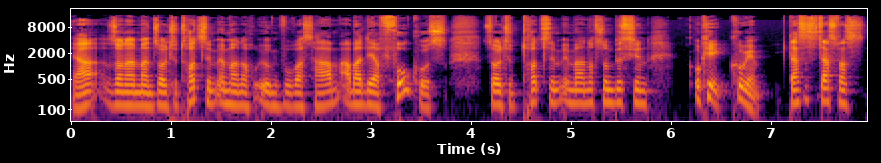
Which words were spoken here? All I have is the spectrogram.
Ja, sondern man sollte trotzdem immer noch irgendwo was haben, aber der Fokus sollte trotzdem immer noch so ein bisschen, okay, guck mal, das ist das, was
